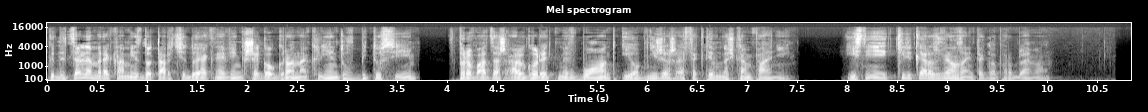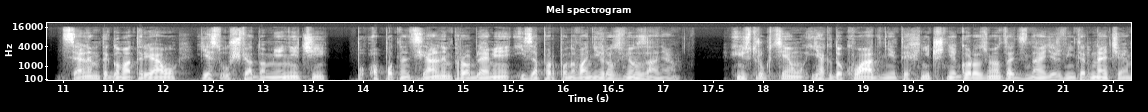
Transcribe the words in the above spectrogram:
Gdy celem reklam jest dotarcie do jak największego grona klientów B2C, wprowadzasz algorytmy w błąd i obniżasz efektywność kampanii. Istnieje kilka rozwiązań tego problemu. Celem tego materiału jest uświadomienie Ci o potencjalnym problemie i zaproponowanie rozwiązania. Instrukcję, jak dokładnie technicznie go rozwiązać, znajdziesz w internecie.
